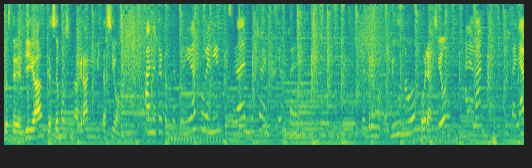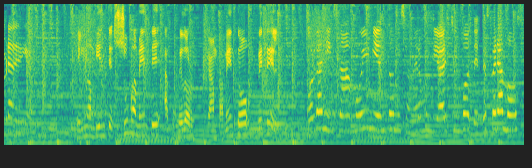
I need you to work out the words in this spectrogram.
Dios te bendiga, te hacemos una gran invitación. A nuestra confraternidad juvenil que será de mucha bendición para ti. Tendremos ayuno, oración, alabanza y palabra de Dios. En un ambiente sumamente acogedor. Campamento Betel. Organiza Movimiento Misionero Mundial Chimbote. Te esperamos.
